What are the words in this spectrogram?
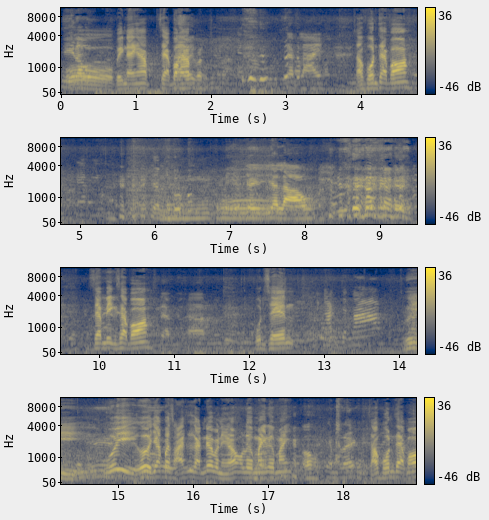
โอ้เป็นไงครับแสบบ่ครับแซ่บหลายสาวฝนแสบบ่แซ่บอยู่นี่ใหญ่ยาลาวแสบบิงแสบบ่แซ่บอยู่ครับคุณเซนงานจะน้เฮ้ยเฮ้ยเอออยากภาษาคือกันเด้อบัดนี้ครับเริ่มไหมเริ่มไหมเอ้าแอมแรงสาวฝนแสบบ่ำ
